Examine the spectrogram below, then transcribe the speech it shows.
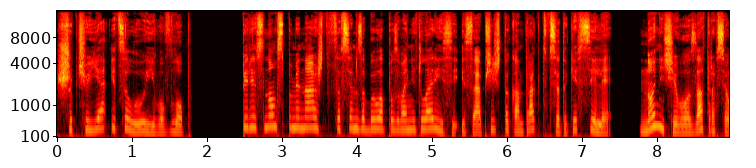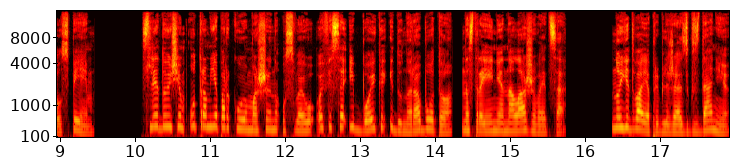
Шепчу я и целую его в лоб. Перед сном вспоминаю, что совсем забыла позвонить Ларисе и сообщить, что контракт все-таки в силе. Но ничего, завтра все успеем. Следующим утром я паркую машину у своего офиса и бойко иду на работу. Настроение налаживается. Но едва я приближаюсь к зданию,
